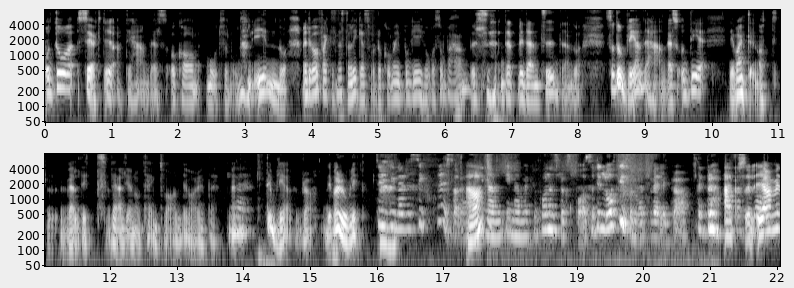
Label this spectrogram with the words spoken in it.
Och då sökte jag till Handels och kom mot förmodan in då. Men det var faktiskt nästan lika svårt att komma in på GH som på Handels vid den tiden. Då. Så då blev det Handels och det, det var inte något väldigt väl genomtänkt val, det var det inte. Men Nej. det blev bra, det var roligt. Du gillade siffror sa du ja. innan, innan mikrofonen slogs på, så det låter ju som ett väldigt bra, ett bra Absolut, ja men,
